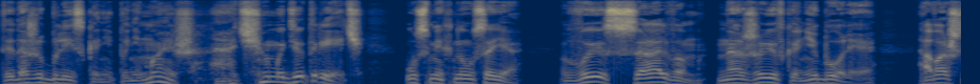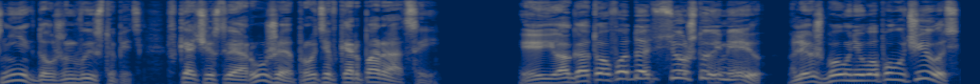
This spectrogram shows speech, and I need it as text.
«Ты даже близко не понимаешь, о чем идет речь», — усмехнулся я. «Вы с Сальвом наживка, не более, а ваш ник должен выступить в качестве оружия против корпораций». «И я готов отдать все, что имею, лишь бы у него получилось».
